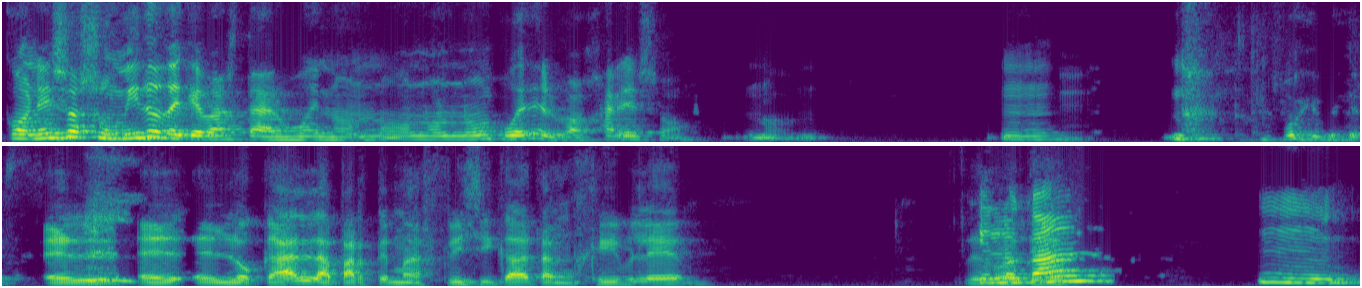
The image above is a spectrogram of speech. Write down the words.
con eso asumido de que va a estar bueno. No, no, no puedes bajar eso. No. Mm. Mm. El, local, la parte más física, tangible. El local, mm,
